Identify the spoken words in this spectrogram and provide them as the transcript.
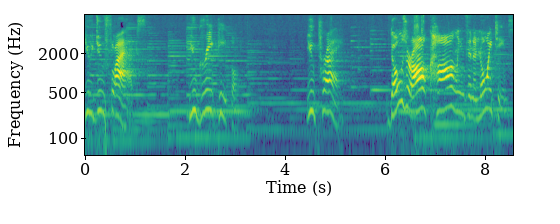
you do flags, you greet people, you pray. Those are all callings and anointings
